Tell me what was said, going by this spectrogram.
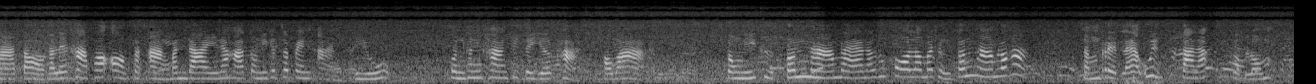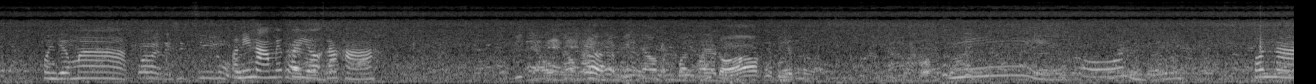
มาต่อกันเลยค่ะ พอออกจากอ่างบันไดนะคะ ตรงนี้ก็จะเป็นอ่างพริ้ว คนค่อนข้างที่จะเยอะค่ะ เพราะว่า ตรงนี้คือต้นน้ำแล้วนะทุกคนเรามาถึงต้นน้ำแล้วค่ะสำเร็จแล้วอุ้ยตายละเกือบล้ม คนเยอะมากวันนี้น้ำไม่ค่อยเยอะนะคะเออมีแถวมันบนไปดอกนี่คนต้นน้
